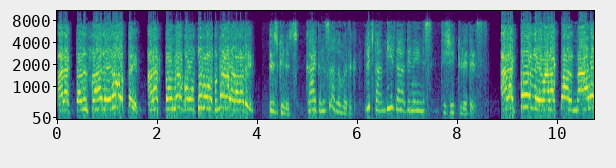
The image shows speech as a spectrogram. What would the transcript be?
anahtarın sağa değeri kodlayayım. Anahtarlar koltuğun altında kalıp ara diyeyim. Üzgünüz. Kaydınızı alamadık. Lütfen bir daha deneyiniz. Teşekkür ederiz. Anahtar diyeyim anahtar. Nalet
